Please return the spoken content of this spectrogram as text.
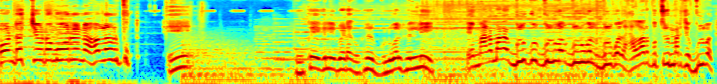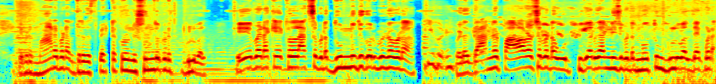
গন্ডাচ্ছে ওটা মরে না হাল্লার পুত এ ঢুকে গেলি বেটা ফের গ্লুবাল ফেললি? এ মার মারা গ্লু গ্লু গ্লুবাল গ্লুবাল গ্লুবাল হালার পুত্র মারছে গ্লুবাল। এবার মার বেটা স্পেকটা করে সুন্দর করে গ্লুবাল। এ বেটা কে একটা লাগছে বেটা দুর্নীতি করবি না বেটা। বেটা গানের পাওয়ার আছে বেটা পিকার গান নিছে বেটা নতুন গ্লুবাল দেখ বেটা।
